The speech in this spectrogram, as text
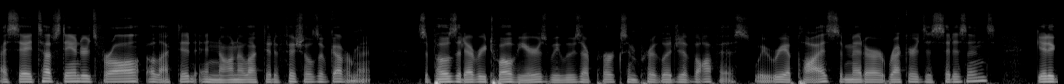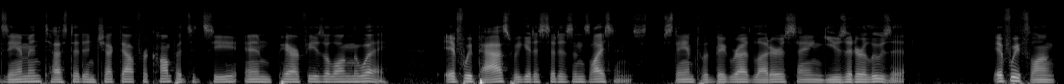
I say tough standards for all elected and non elected officials of government. Suppose that every 12 years we lose our perks and privilege of office. We reapply, submit our records as citizens, get examined, tested, and checked out for competency, and pay our fees along the way. If we pass, we get a citizen's license, stamped with big red letters saying use it or lose it. If we flunk,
